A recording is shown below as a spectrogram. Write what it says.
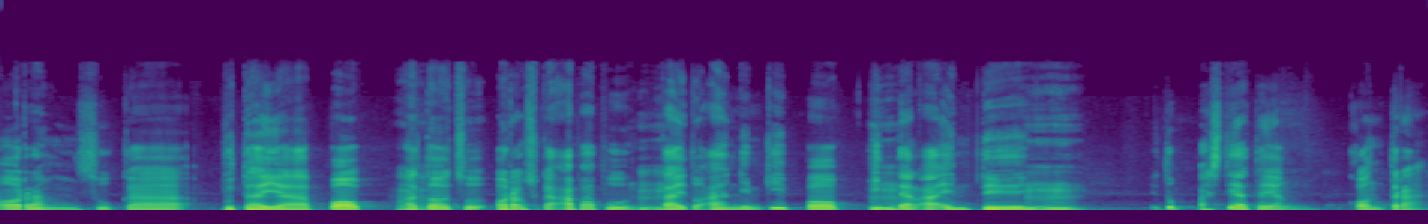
orang suka budaya pop atau su- orang suka apa pun, entah itu anime, K-pop, Intel, AMD, Mm-mm. itu pasti ada yang kontra,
